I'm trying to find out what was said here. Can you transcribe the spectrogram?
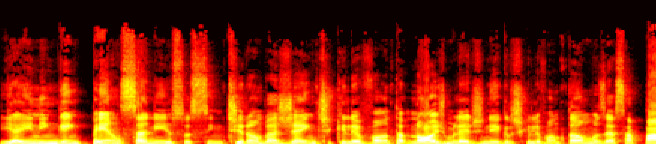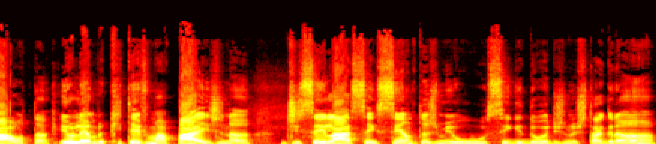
E aí ninguém pensa nisso, assim. Tirando a gente que levanta, nós mulheres negras que levantamos essa pauta, eu lembro que teve uma página de, sei lá, 600 mil seguidores no Instagram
